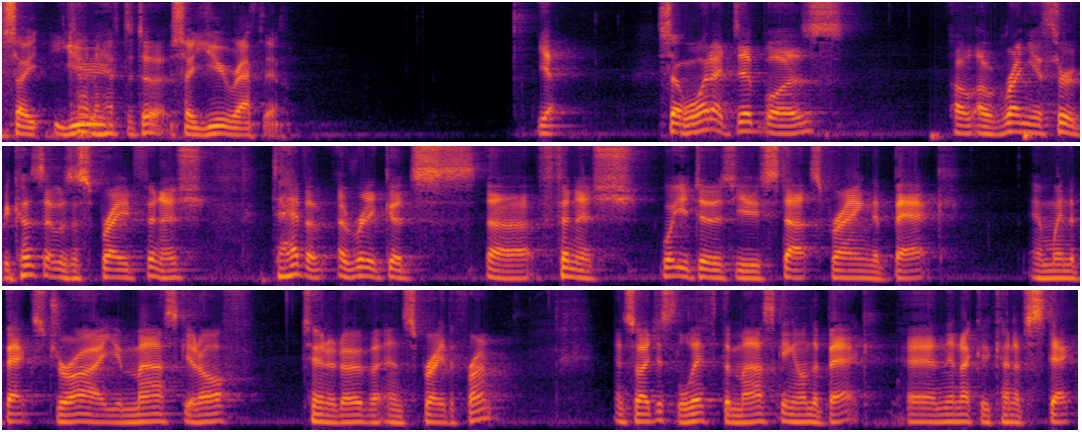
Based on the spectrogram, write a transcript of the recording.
So you you kind of have to do it. So you wrap them. Yep. So what I did was, I'll, I'll run you through because it was a sprayed finish. To have a, a really good uh, finish, what you do is you start spraying the back, and when the back's dry, you mask it off, turn it over, and spray the front. And so I just left the masking on the back, and then I could kind of stack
